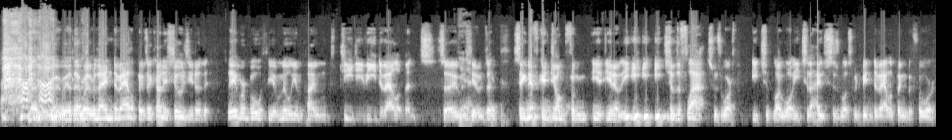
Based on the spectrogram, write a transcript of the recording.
that we, were, that we were then developing. So it kind of shows you know that they were both you know million pound GDV developments. So it was Yeah. you know it was a significant jump from you you know e- e- each of the flats was worth each of like what each of the houses was we'd been developing before.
